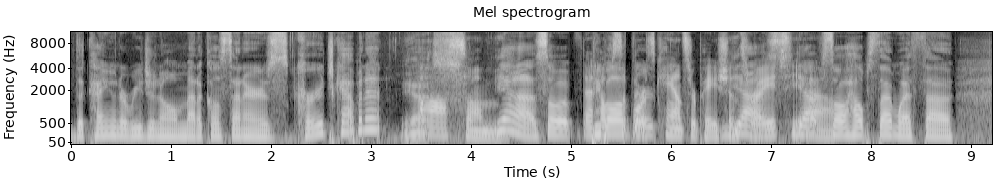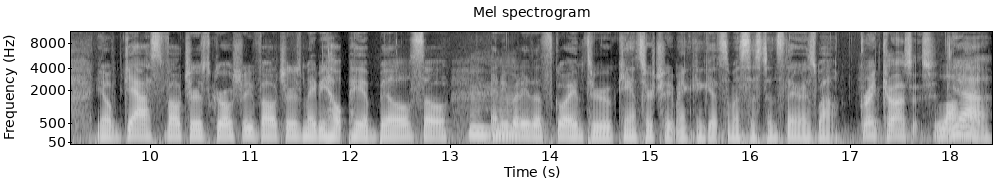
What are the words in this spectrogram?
the Cuyuna Regional Medical Center's Courage Cabinet. Yes. Awesome. Yeah. So that people helps support cancer patients, yes, right? Yeah. Yep. So it helps them with uh, you know, gas vouchers, grocery vouchers, maybe help pay a bill. So mm-hmm. anybody that's going through cancer treatment can get some assistance there as well. Great causes. Love yeah. It.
